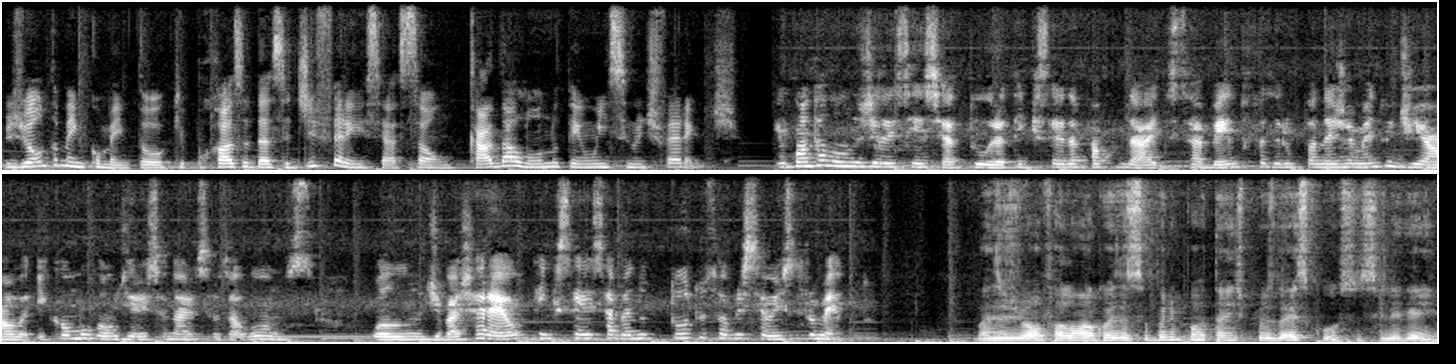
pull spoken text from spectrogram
João também comentou que por causa dessa diferenciação, cada aluno tem um ensino diferente. Enquanto alunos de licenciatura têm que sair da faculdade sabendo fazer um planejamento de aula e como vão direcionar os seus alunos, o aluno de bacharel tem que sair sabendo tudo sobre seu instrumento. Mas o João falou uma coisa super importante para os dois cursos, se liga aí.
